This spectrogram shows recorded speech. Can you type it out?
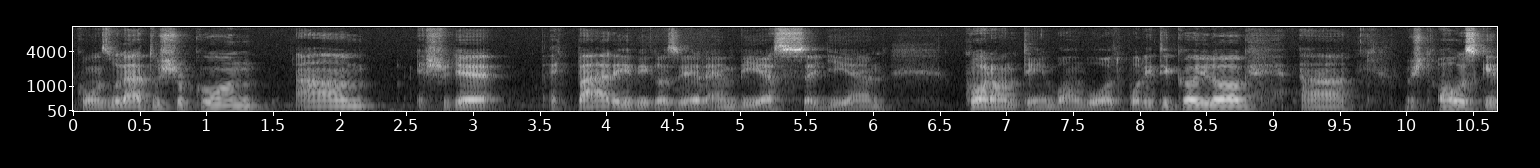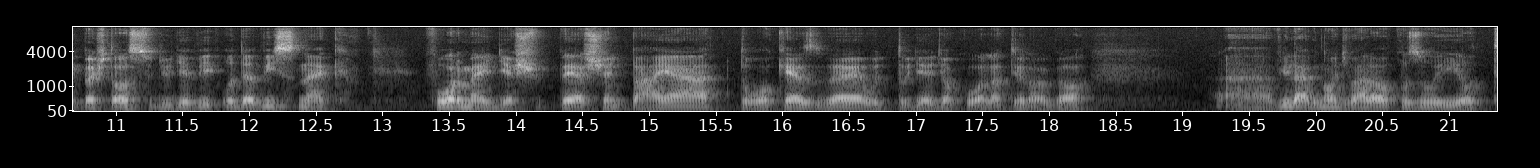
konzulátusokon, és ugye egy pár évig azért MBS egy ilyen karanténban volt politikailag. Most ahhoz képest az, hogy ugye oda visznek Forma 1-es versenypályától kezdve, hogy ugye gyakorlatilag a világ nagyvállalkozói ott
